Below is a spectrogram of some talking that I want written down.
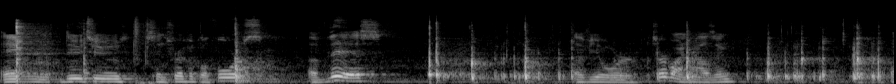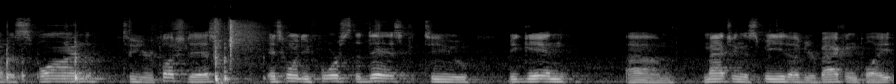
And due to centrifugal force of this, of your turbine housing that is splined to your clutch disc, it's going to force the disc to begin um, matching the speed of your backing plate.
